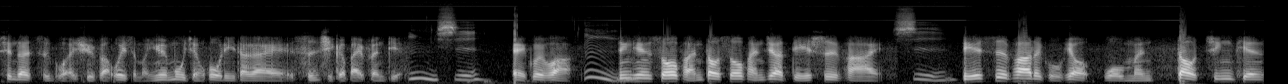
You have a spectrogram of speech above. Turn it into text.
现在持股还续报，为什么？因为目前获利大概十几个百分点。嗯是，哎，桂花，嗯，今天收盘到收盘价跌四趴，哎。是，跌四趴的股票，我们到今天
